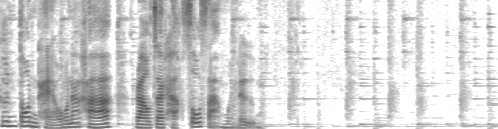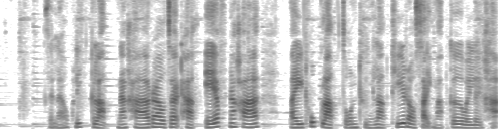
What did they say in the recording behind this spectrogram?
ขึ้นต้นแถวนะคะ เราจะถักโซ่ 3 เหมือนเดิม เสร็จแล้วพลิกกลับนะคะ เราจะถัก F นะคะ ไปทุกหลักจนถึงหลักที่เราใส่มาร์กเกอร์ไว้เลยค่ะ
